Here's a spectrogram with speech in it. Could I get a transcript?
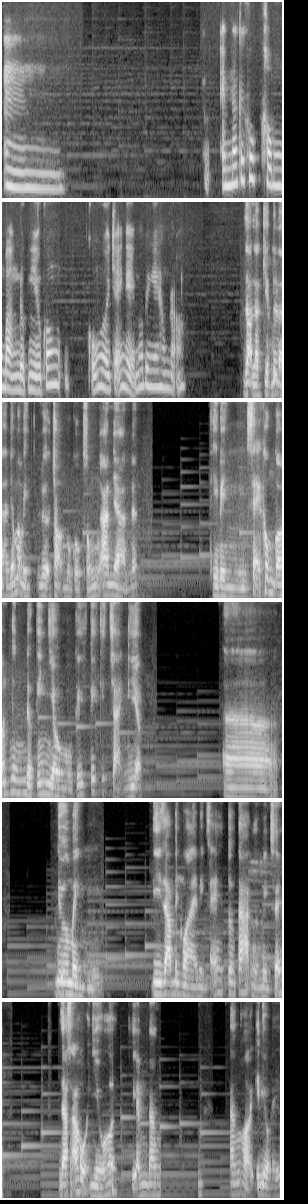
Ừm. em nói cái khúc không bằng được nhiều của của người trải nghiệm á Bi nghe không rõ dạ là kiểu như là nếu mà mình lựa chọn một cuộc sống an nhàn ấy, thì mình sẽ không có được cái nhiều cái cái, cái trải nghiệm Ờ, như mình đi ra bên ngoài mình sẽ tương tác rồi mình sẽ ra xã hội nhiều hơn. Thì em đang đang hỏi cái điều đấy.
